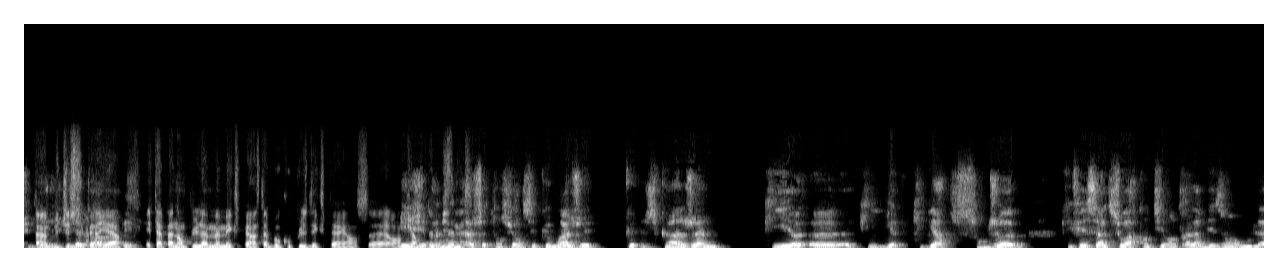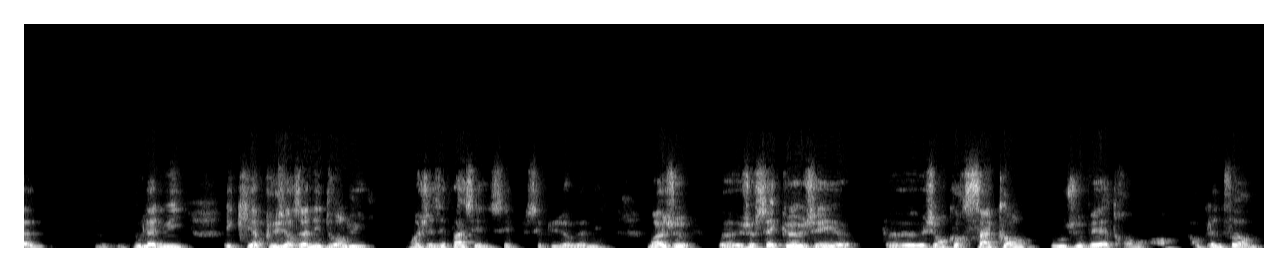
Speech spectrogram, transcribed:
tu as un budget supérieur et tu n'as pas non plus la même expérience. Tu as beaucoup plus d'expérience euh, en termes de business. Attention, c'est que moi, j'ai ce qu'un jeune qui, euh, euh, qui, qui, garde son job, qui fait ça le soir quand il rentre à la maison ou la, ou la nuit et qui a plusieurs années devant lui. Moi, je ne les ai pas, ces, ces, ces, plusieurs années. Moi, je, euh, je sais que j'ai euh, j'ai encore cinq ans où je vais être en, en, en pleine forme.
